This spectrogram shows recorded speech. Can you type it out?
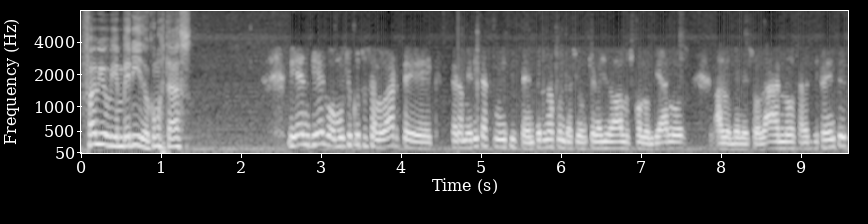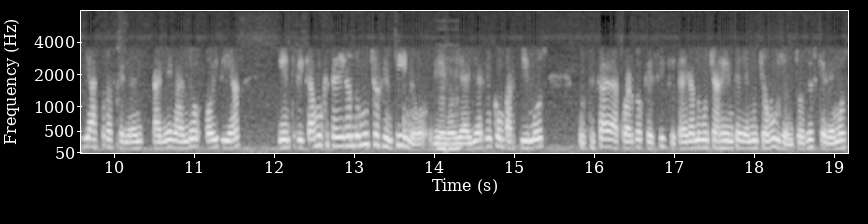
Fabio, bienvenido, ¿cómo estás? Bien, Diego, mucho gusto saludarte. Américas Community Center una fundación que le ha ayudado a los colombianos, a los venezolanos, a las diferentes diásporas que están llegando hoy día. Identificamos que está llegando mucho argentino, Diego, y ayer que compartimos, usted está de acuerdo que sí, que está llegando mucha gente y hay mucho abuso. Entonces queremos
